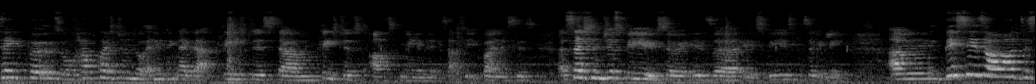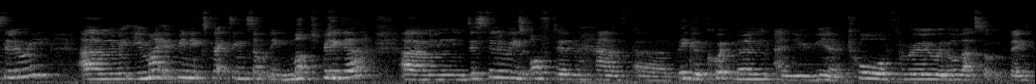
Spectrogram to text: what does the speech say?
take photos or have questions or anything like that, please just um, please just ask me, and it's absolutely fine. This is a session just for you, so it is uh, it's for you specifically. Um, this is our distillery. Um, you might have been expecting something much bigger. Um, distilleries often have uh, big equipment, and you you know tour through and all that sort of thing.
